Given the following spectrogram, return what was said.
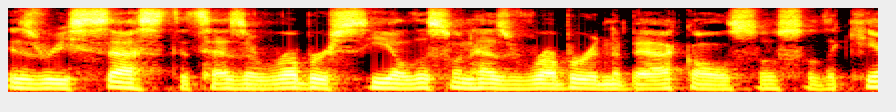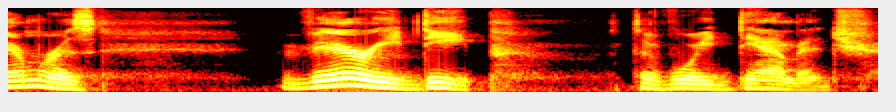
is recessed. It has a rubber seal. This one has rubber in the back also. So the camera is very deep to avoid damage.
